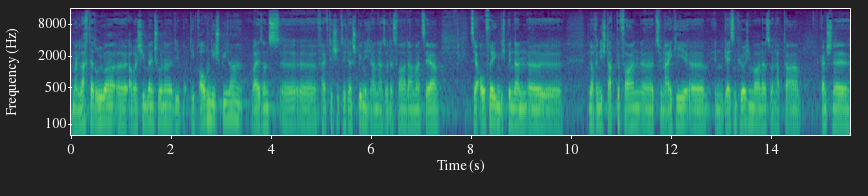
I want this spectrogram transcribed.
Man lacht darüber, äh, aber Schienbeinschoner, die, die brauchen die Spieler, weil sonst äh, pfeift der Schiedsrichter das Spiel nicht an. Also das war damals sehr, sehr aufregend. Ich bin dann äh, noch in die Stadt gefahren, äh, zu Nike, äh, in Gelsenkirchen war das, und habe da ganz schnell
